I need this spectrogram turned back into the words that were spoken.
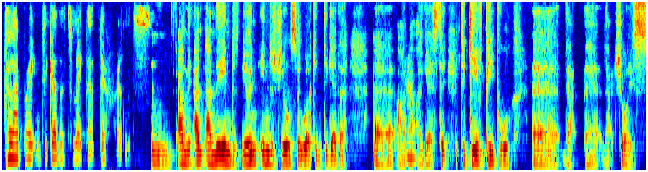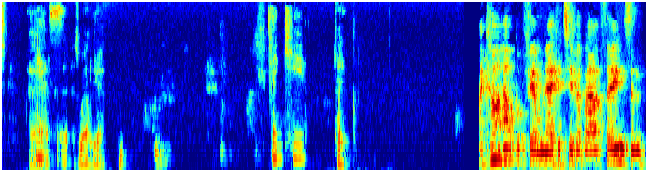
collaborating together to make that difference. Mm. And, and and the, ind- the industry also working together, uh, yeah. I, I, guess, to, to give people uh, that uh, that choice uh, yes. as well. Yeah. Thank you. Okay. I can't help but feel negative about things, and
